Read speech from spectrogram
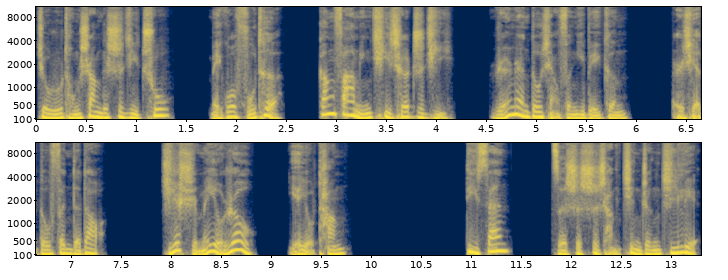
就如同上个世纪初美国福特刚发明汽车之际，人人都想分一杯羹，而且都分得到，即使没有肉也有汤。第三，则是市场竞争激烈。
